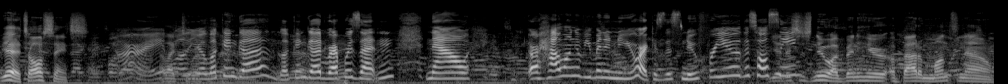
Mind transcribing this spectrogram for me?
yeah, it's All Saints. All right. like well, you're looking good. Looking good, representing. Now, or how long have you been in New York? Is this new for you? This whole Yeah, scene? this is new. I've been here about a month now.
